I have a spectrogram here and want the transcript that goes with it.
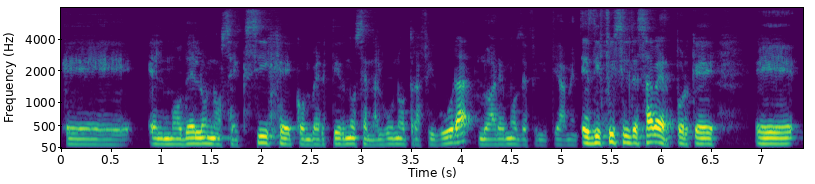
eh, el modelo nos exige convertirnos en alguna otra figura, lo haremos definitivamente. Es difícil de saber porque eh,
